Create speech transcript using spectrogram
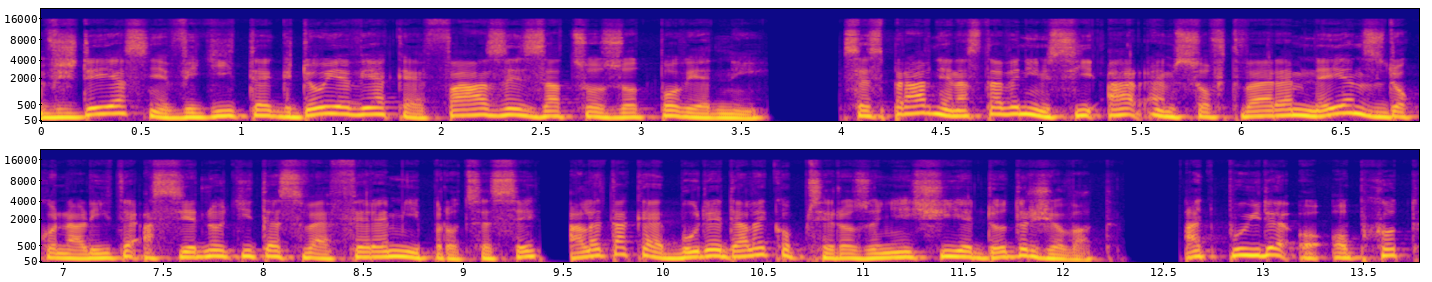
Vždy jasně vidíte, kdo je v jaké fázi za co zodpovědný. Se správně nastaveným CRM softwarem nejen zdokonalíte a sjednotíte své firemní procesy, ale také bude daleko přirozenější je dodržovat. Ať půjde o obchod,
